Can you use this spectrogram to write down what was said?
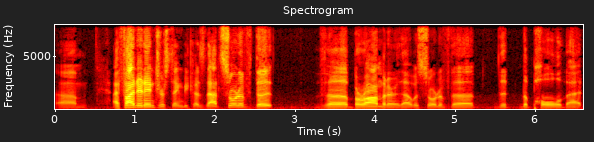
um, I find it interesting because that's sort of the the barometer. That was sort of the, the, the poll that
